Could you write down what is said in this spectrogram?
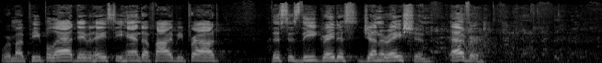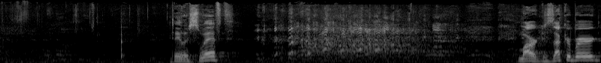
Where my people at? David Hasty, hand up high, be proud. This is the greatest generation ever. Taylor Swift, Mark Zuckerberg,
